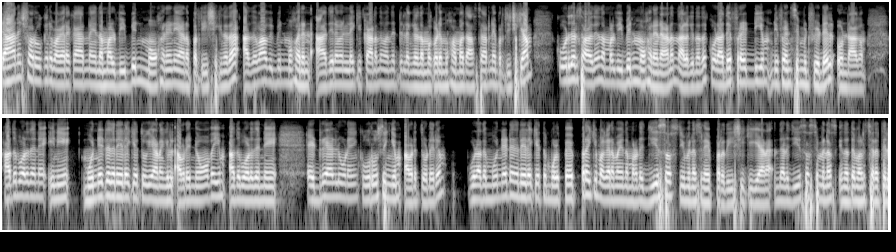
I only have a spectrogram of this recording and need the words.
ഡാനിഷ് ഫറൂഖിന് പകരക്കാരനായി നമ്മൾ വിപിൻ മോഹനനെയാണ് പ്രതീക്ഷിക്കുന്നത്. അഥവാ വിപിൻ മോഹനൻ ആദ്യ ലെവലിലേക്ക് കടന്നു വന്നിട്ടില്ലെങ്കിൽ നമുക്കിവിടെ മുഹമ്മദ് അസാറിനെ പ്രതീക്ഷിക്കാം. കൂടുതൽ സാധ്യത നമ്മൾ വിപിൻ മോഹനനാണ് നൽകുന്നത്. കൂടാതെ ഫ്രെഡിയും ഡിഫൻസീവ് മിഡ്ഫീൽഡിൽ ഉണ്ടാകും. അതുപോലെ തന്നെ ഇനി മുന്നേറ്റ നിരയിലേക്ക് എത്തുകയാണെങ്കിൽ അവിടെ നോവയും അതുപോലെ തന്നെ എഡ്രിയാൻ ലൂണയും കുറൂസിങ്ങും അവിടെ തുടരും. കൂടാതെ മുന്നേറ്റ നിലയിലേക്ക് എത്തുമ്പോൾ പെപ്രയ്ക്ക് പകരമായി നമ്മുടെ ജീസസ് ജിമിനസിനെ പ്രതീക്ഷിക്കുകയാണ്. എന്തായാലും ജീസസ് ജിമിനസ് ഇന്നത്തെ മത്സരത്തിൽ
